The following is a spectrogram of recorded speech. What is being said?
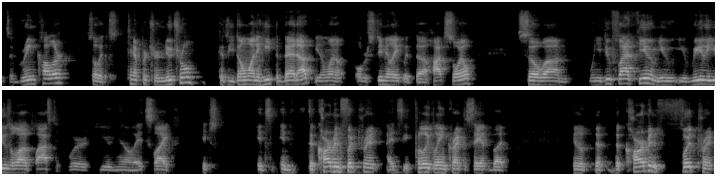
it's a green color. So it's temperature neutral because you don't want to heat the bed up. You don't want to overstimulate with the hot soil. So um, when you do flat fume, you you really use a lot of plastic. Where you you know it's like it's it's in the carbon footprint. It's politically incorrect to say it, but you know the the carbon footprint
